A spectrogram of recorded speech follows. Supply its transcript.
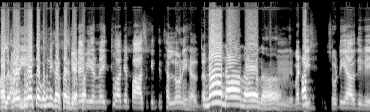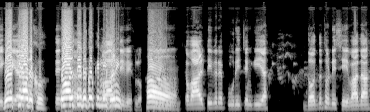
ਹਲ ਹਲੇ ਦੁਆ ਤਾਂ ਕੁਝ ਨਹੀਂ ਕਰ ਸਕਦੇ ਜਿਹੜੇ ਆਪਾਂ। ਵੀਰ ਨੇ ਇੱਥੋਂ ਆ ਕੇ ਪਾਸ ਕੀਤੀ ਥੱਲੋਂ ਨਹੀਂ ਹਿਲਦਾ। ਨਾ ਨਾ ਨਾ ਨਾ। ਵੱਡੀ ਛੋਟੀ ਆਪਦੀ ਵੇਖ ਵੇਖ ਕੇ ਆ ਦੇਖੋ ਕੁਆਲਿਟੀ ਦੇਖੋ ਕਿੰਨੀ ਸੋਹਣੀ। ਕੁਆਲਿਟੀ ਵੇਖ ਲਓ। ਹਾਂ। ਕੁਆਲਿਟੀ ਵੀਰੇ ਪੂਰੀ ਚੰਗੀ ਆ। ਦੁੱਧ ਤੁਹਾਡੀ ਸੇਵਾ ਦਾ।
